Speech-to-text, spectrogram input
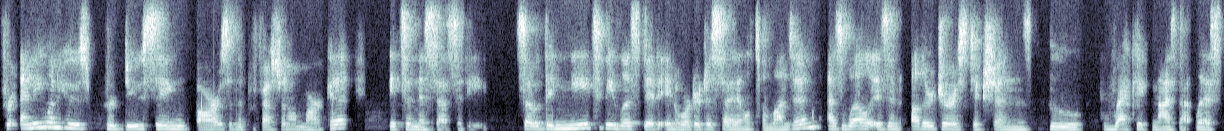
For anyone who's producing bars in the professional market, it's a necessity. So they need to be listed in order to sail to London, as well as in other jurisdictions who recognize that list,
